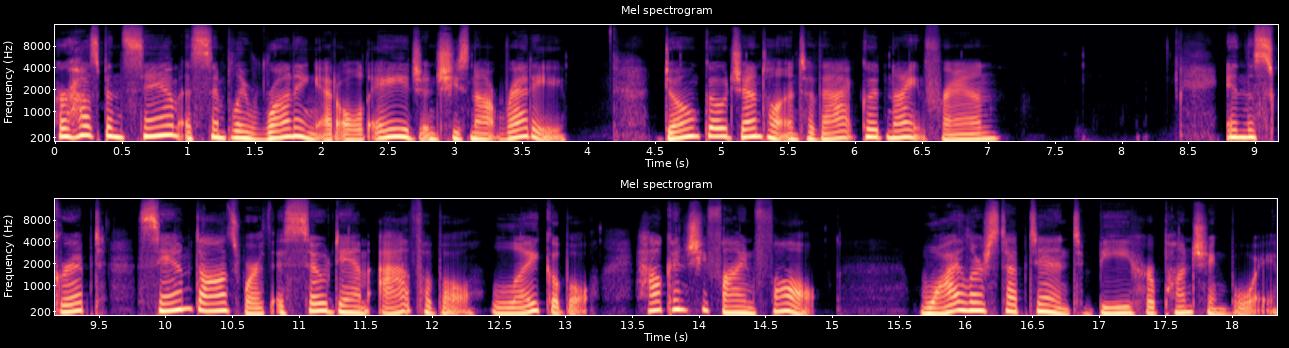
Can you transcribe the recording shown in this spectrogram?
Her husband Sam is simply running at old age and she's not ready. Don't go gentle into that good night, Fran. In the script, Sam Dodsworth is so damn affable, likable. How can she find fault? Wyler stepped in to be her punching boy.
